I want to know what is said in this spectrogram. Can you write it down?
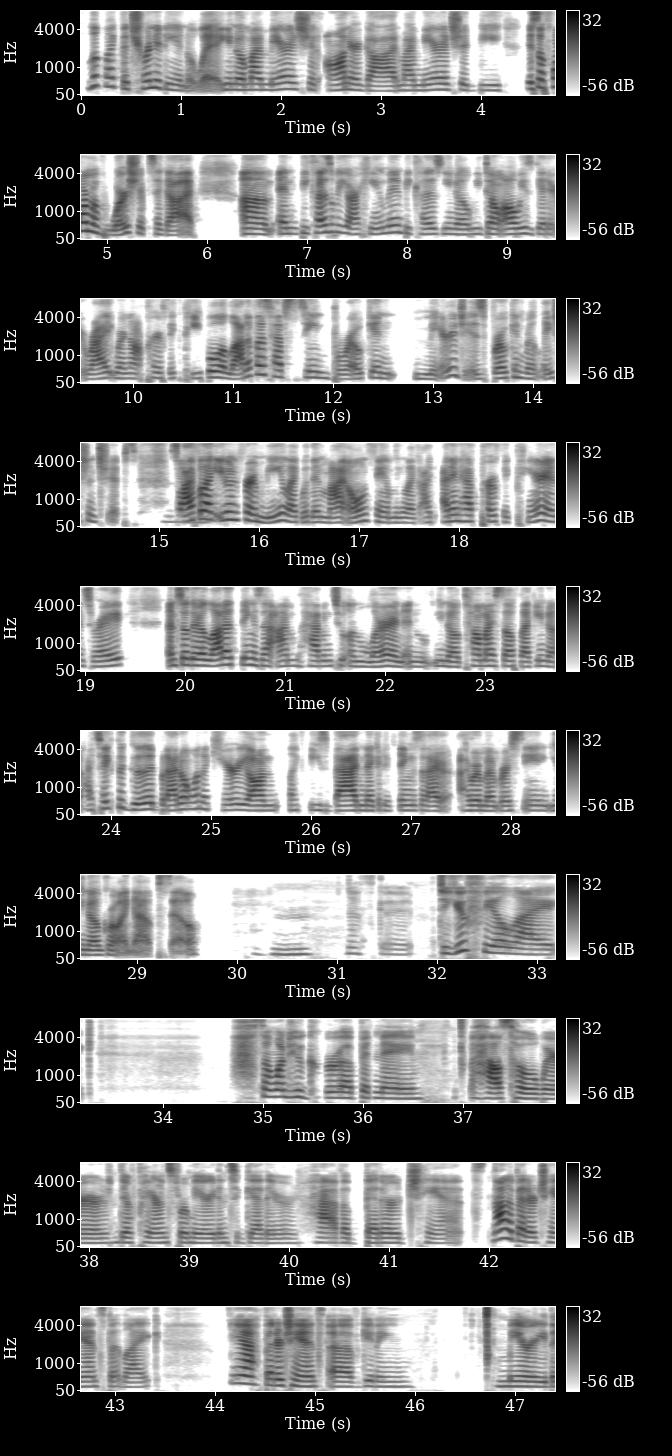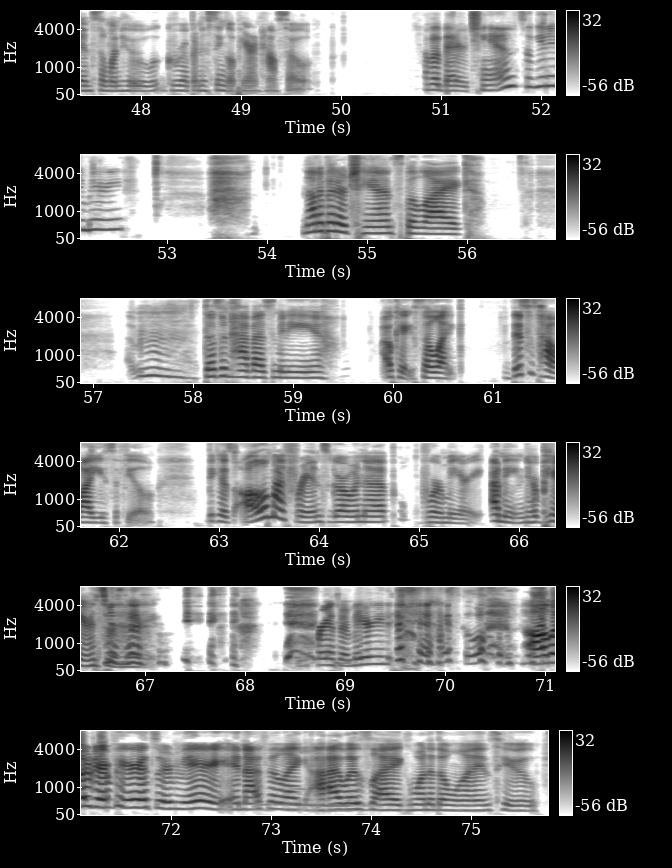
look like the Trinity in a way. You know, my marriage should honor God. My marriage should be, it's a form of worship to God. Um, and because we are human, because, you know, we don't always get it right, we're not perfect people. A lot of us have seen broken marriages, broken relationships. Mm-hmm. So I feel mm-hmm. like even for me, like within my own family, like I, I didn't have perfect parents, right? And so there are a lot of things that I'm having to unlearn and, you know, tell myself like, you know, I take the good, but I don't want to carry on like these bad negative things that I, I remember seeing, you know, growing up. So Mm-hmm. That's good. Do you feel like someone who grew up in a, a household where their parents were married and together have a better chance? Not a better chance, but like, yeah, better chance of getting married than someone who grew up in a single parent household? Have a better chance of getting married? Not a better chance, but like, mm, doesn't have as many okay, so like this is how I used to feel because all of my friends growing up were married. I mean, their parents were married. friends were married in high school. all of their parents were married, and I feel like I was like one of the ones who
